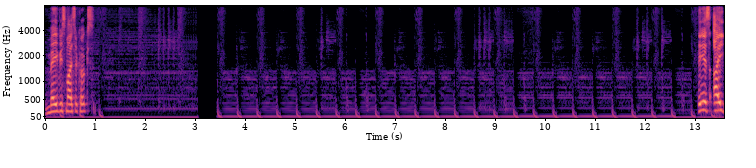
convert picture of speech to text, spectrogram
Maybe Smicer cooks. Thing is, I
